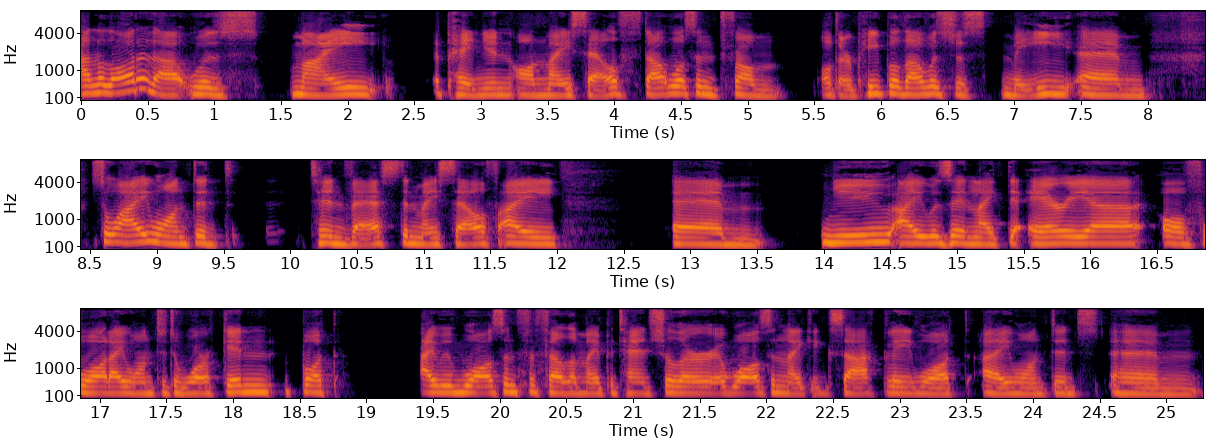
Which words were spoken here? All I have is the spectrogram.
and a lot of that was my opinion on myself. That wasn't from other people. That was just me. Um, so I wanted to invest in myself. I um, knew I was in like the area of what I wanted to work in, but I wasn't fulfilling my potential or it wasn't like exactly what I wanted. Um,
